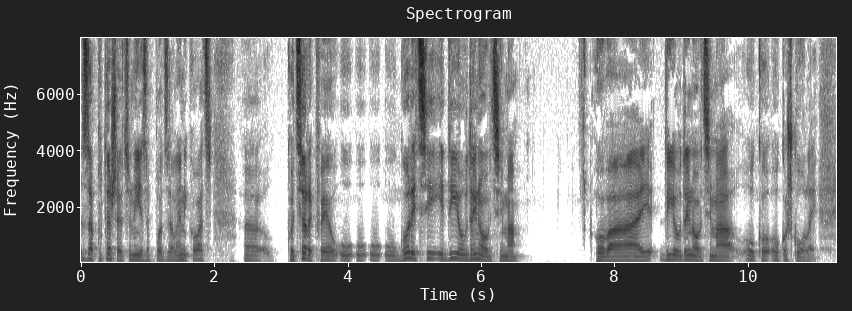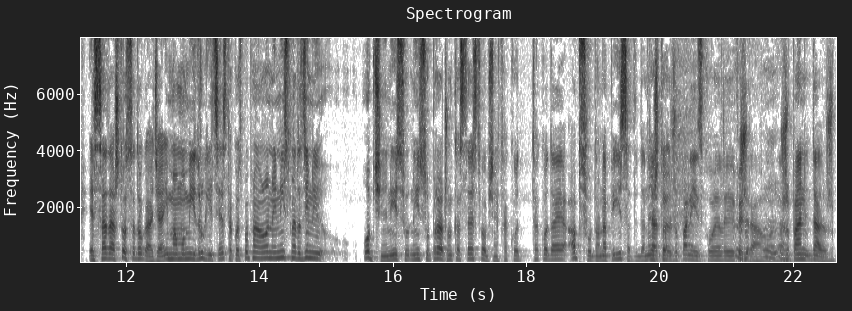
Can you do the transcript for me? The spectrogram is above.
za Puteševcu nije za podzelenikovac, uh, kod crkve u, u, u, u Gorici i dio u Drinovcima, ovaj dio u Drinovcima oko, oko škole. E sada što se događa? Imamo mi drugi cesta koje su popravljene, ali one nisu na razini općine, nisu, nisu proračunska sredstva općine, tako, tako da je absurdno napisati da nešto... Da, to je županijsko ili federalno. Da. Župani, da, žup,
